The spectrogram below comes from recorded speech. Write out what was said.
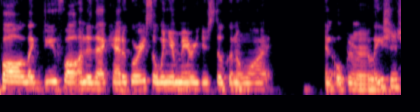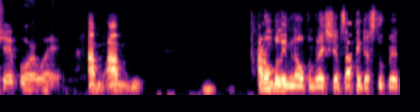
fall like do you fall under that category? So when you're married, you're still gonna want an open relationship or what? I, I, I don't believe in open relationships. I think they're stupid.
